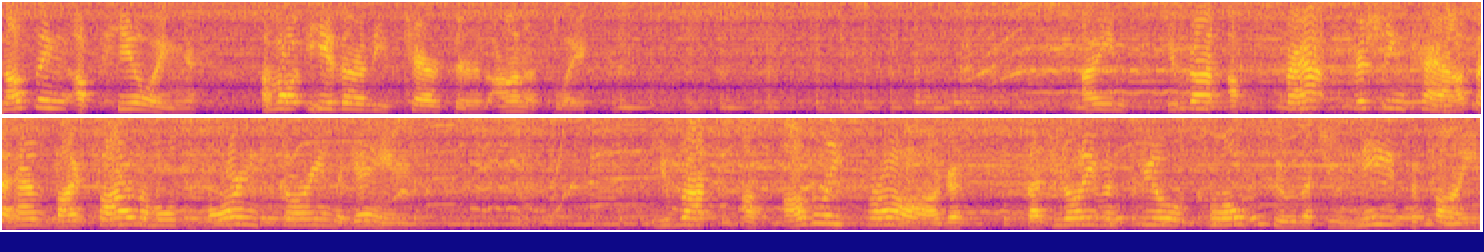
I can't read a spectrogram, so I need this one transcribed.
nothing appealing about either of these characters, honestly. I mean, you've got a fat fishing cat that has by far the most boring story in the game. You've got an ugly frog that you don't even feel close to that you need to find.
